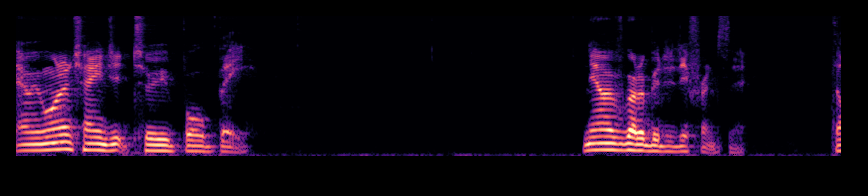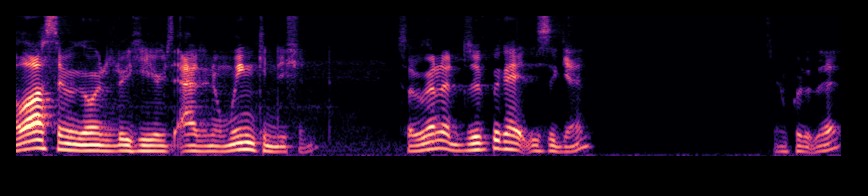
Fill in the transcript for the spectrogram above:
and we want to change it to ball B. Now we've got a bit of difference there. The last thing we're going to do here is add in a win condition. So we're going to duplicate this again and put it there.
